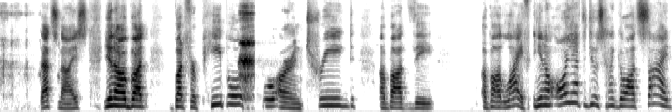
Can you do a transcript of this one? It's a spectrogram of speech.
"That's nice," you know. But but for people who are intrigued about the about life. You know, all you have to do is kind of go outside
